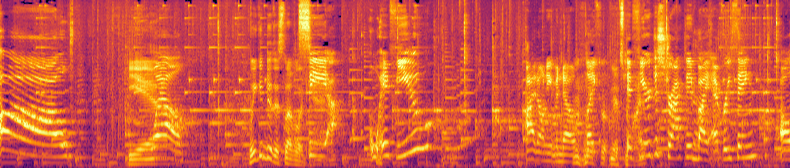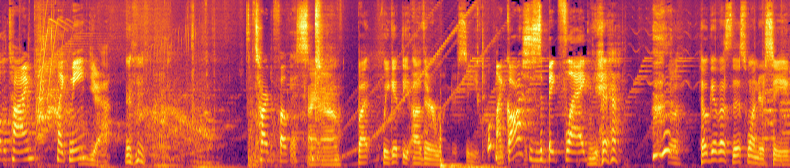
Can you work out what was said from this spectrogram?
Oh! Yeah. Well, we can do this level again. see, if you. I don't even know. Like, if you're distracted by everything all the time, like me, Yeah. it's hard to focus. I know. But we get the other wonder seed. Oh my gosh, this is a big flag. Yeah. So he'll give us this wonder seed,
